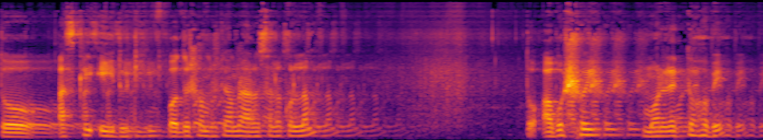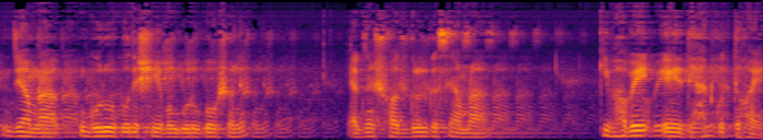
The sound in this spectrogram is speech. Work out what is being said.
তো আজকে এই দুটি পদ্ম সম্পর্কে আমরা আলোচনা করলাম। তো অবশ্যই মনে রাখতে হবে যে আমরা গুরু উপদেশে এবং গুরু কৌশলে একজন সদ্গুরুর কাছে আমরা কীভাবে এর ধ্যান করতে হয়,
